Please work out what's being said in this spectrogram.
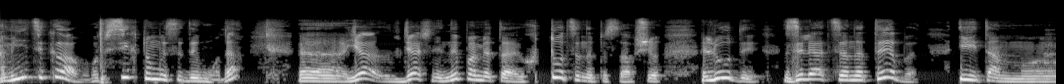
А мені цікаво, от всі, хто ми сидимо, да? е, я вдячний, не пам'ятаю, хто це написав, що люди зляться на тебе і там е,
